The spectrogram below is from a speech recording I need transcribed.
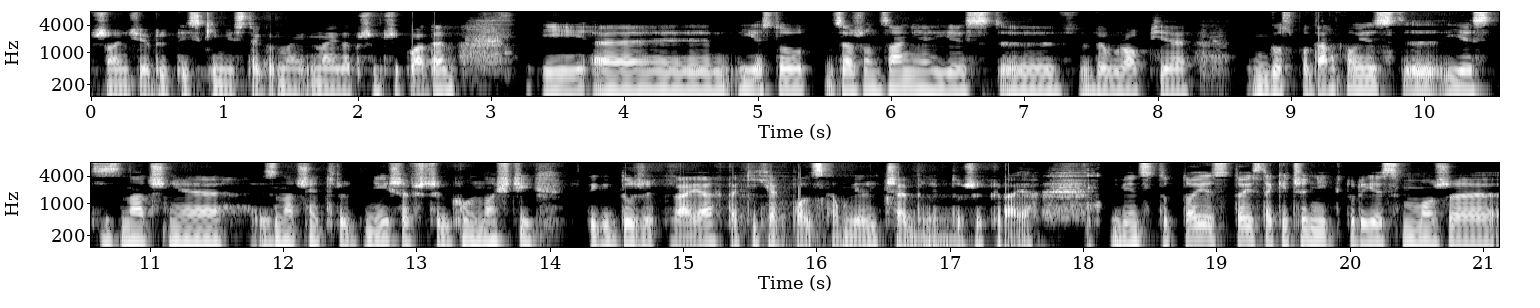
w rządzie brytyjskim jest tego najlepszym przykładem. I jest to zarządzanie jest w Europie gospodarką jest, jest znacznie, znacznie trudniejsze, w szczególności tych dużych krajach, takich jak Polska, mówię liczebnie w dużych krajach. Więc to, to, jest, to jest taki czynnik, który jest może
